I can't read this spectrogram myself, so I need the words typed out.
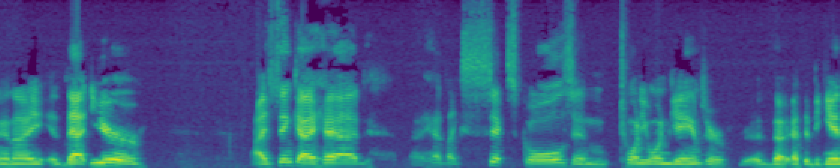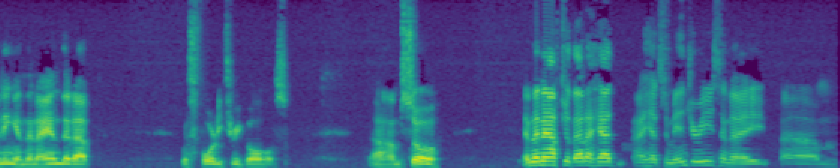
And I that year, I think I had I had like six goals in 21 games or uh, the, at the beginning, and then I ended up with 43 goals. Um, so, and then after that, I had I had some injuries, and I, um,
